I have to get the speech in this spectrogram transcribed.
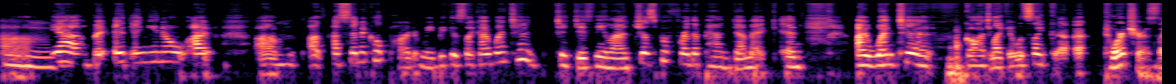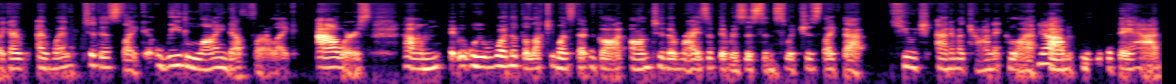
uh Mhm. yeah but and, and you know i um a, a cynical part of me because like i went to to disneyland just before the pandemic and i went to god like it was like uh, torturous like i i went to this like we lined up for like hours um it- we were one of the lucky ones that got onto the rise of the resistance which is like that huge animatronic li- Yeah. um that they had.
